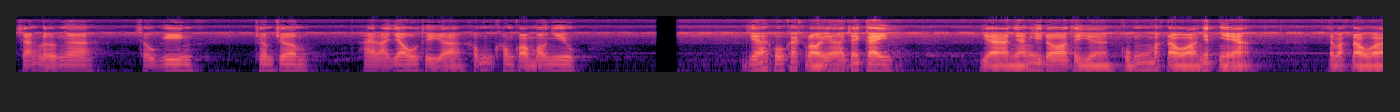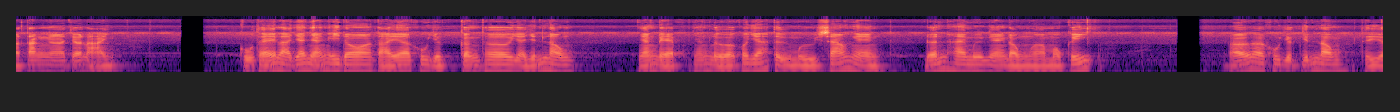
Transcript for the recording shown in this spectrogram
Sản lượng sầu riêng, chôm chôm hay là dâu thì không không còn bao nhiêu. Giá của các loại trái cây và nhãn y đo thì cũng bắt đầu nhích nhẹ và bắt đầu à, tăng à, trở lại. Cụ thể là giá nhãn Ido tại à, khu vực Cần Thơ và Vĩnh Long. Nhãn đẹp, nhãn lựa có giá từ 16.000 đến 20.000 đồng một ký. Ở khu vực Vĩnh Long thì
